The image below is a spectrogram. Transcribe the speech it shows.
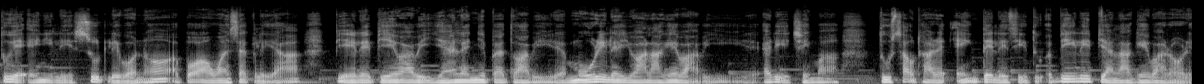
သူ့ရဲ့အင်ကြီးလေး suit လေးပေါ့နော်အပေါ်အဝမ်းဆက်ကလေးကပြေးလဲပြေးသွားပြီရမ်းလဲညစ်ပတ်သွားပြီတဲ့မိုးတွေလည်းရွာလာခဲ့ပါပြီတဲ့အဲ့ဒီအချိန်မှာသူစောက်ထားတဲ့အိမ်တက်လေးစီသူအပြေးလေးပြန်လာခဲ့ပါတော့တ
